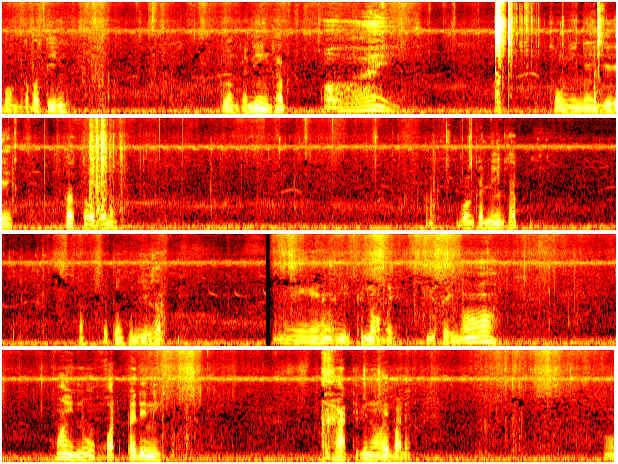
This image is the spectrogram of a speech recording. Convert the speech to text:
บ่วงกับปติงบ่วงกับนิ่งครับ โอ้ยทงยังไงดีเลยก็โตบ่เนาะอะบวงกันนิ่งครับอะใส่ต้นคนดีครับแหมอันนี้พี่น้องเลยพี่ใส่เนาะห้อยหนูขวดไปดินี่ ขาดที่พี่น้องไอ้บัดเนี่ย โอ้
